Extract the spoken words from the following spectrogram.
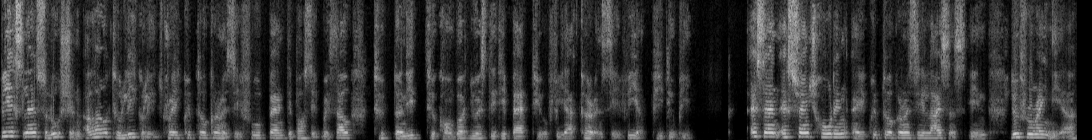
BXLand solution allow to legally trade cryptocurrency through bank deposit without to, the need to convert USDT back to fiat currency via P2P. As an exchange holding a cryptocurrency license in Lithuania,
